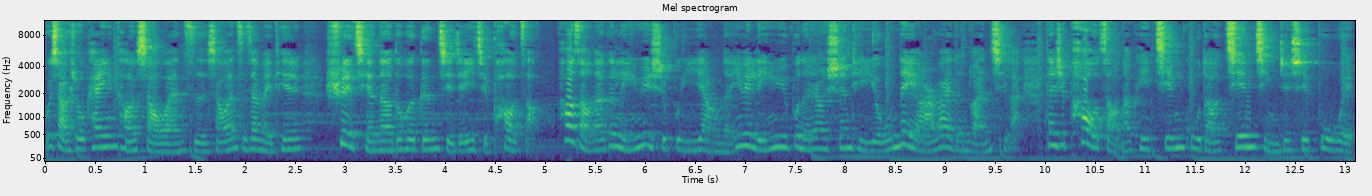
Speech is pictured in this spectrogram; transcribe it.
我小时候看樱桃小丸子，小丸子在每天睡前呢，都会跟姐姐一起泡澡。泡澡呢跟淋浴是不一样的，因为淋浴不能让身体由内而外的暖起来，但是泡澡呢可以兼顾到肩颈这些部位，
